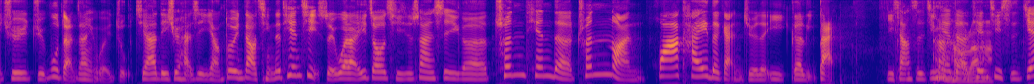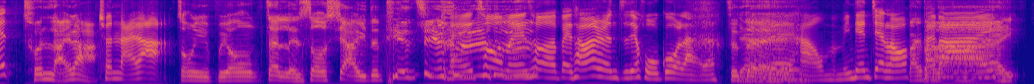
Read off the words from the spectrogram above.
区局部短暂雨为主，其他地区还是一样多云到晴的天气，所以未来一周其实算是一个春天。的春暖花开的感觉的一个礼拜。以上是今天的 天气时间，春来啦，春来啦，终于不用再忍受下雨的天气了。没错，没错，北台湾人直接活过来了，真的。对，好，我们明天见喽，拜拜。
